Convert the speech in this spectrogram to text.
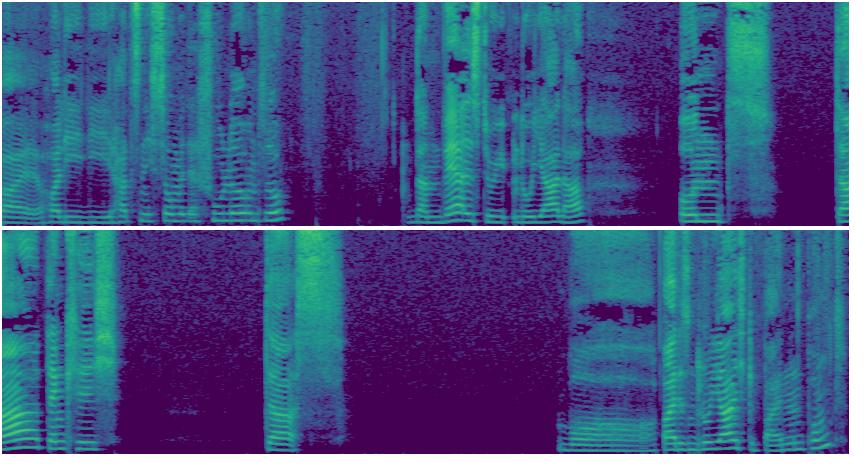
weil Holly, die hat's nicht so mit der Schule und so. Dann, wer ist loyaler? Und da denke ich, dass. Boah, beide sind loyal. Ich gebe beiden einen Punkt.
